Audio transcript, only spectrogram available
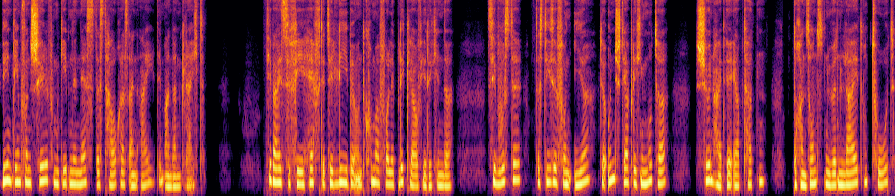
wie in dem von Schilf umgebenen Nest des Tauchers ein Ei dem anderen gleicht. Die weiße Fee heftete liebe und kummervolle Blicke auf ihre Kinder. Sie wusste, dass diese von ihr, der unsterblichen Mutter, Schönheit ererbt hatten, doch ansonsten würden Leid und Tod,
